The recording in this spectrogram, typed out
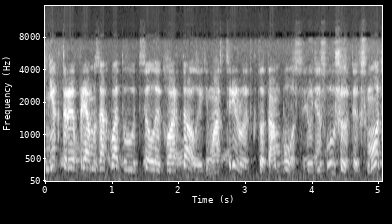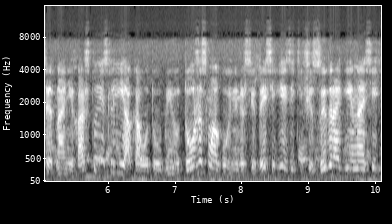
Некоторые прямо захватывают целые кварталы и демонстрируют, кто там босс. Люди слушают их, смотрят на них. А что, если я кого-то убью? Тоже смогу и на Мерседесе ездить, и часы дорогие носить,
